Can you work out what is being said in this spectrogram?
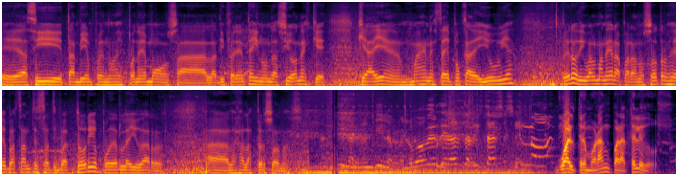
Eh, así también pues nos exponemos a las diferentes inundaciones que, que hay más en esta época de lluvia, pero de igual manera para nosotros es bastante satisfactorio poderle ayudar a, a las personas. Tranquila, tranquila, pues lo va a ver de alta distancia. Walter Morán para Tele 2.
